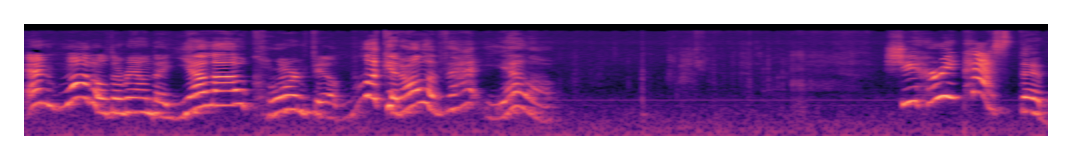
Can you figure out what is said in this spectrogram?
And waddled around the yellow cornfield. Look at all of that yellow. She hurried past the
